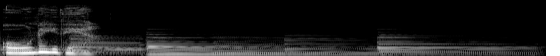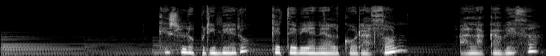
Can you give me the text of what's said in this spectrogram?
o una idea. ¿Qué es lo primero que te viene al corazón, a la cabeza?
